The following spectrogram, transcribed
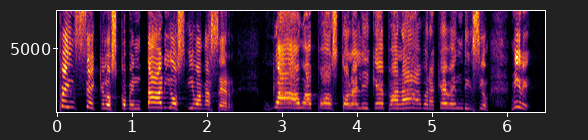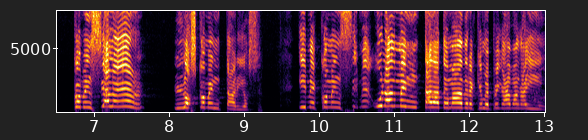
pensé que los comentarios iban a ser, wow, apóstol Eli, qué palabra, qué bendición. Mire, comencé a leer los comentarios y me comencé, unas mentadas de madre que me pegaban ahí.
